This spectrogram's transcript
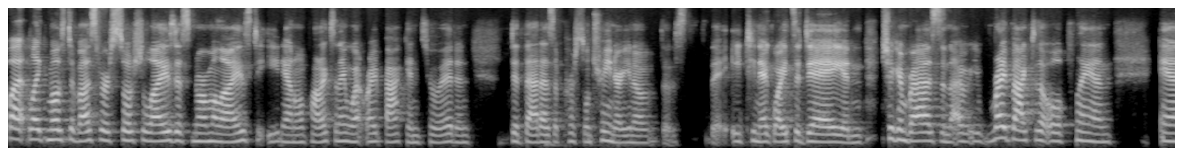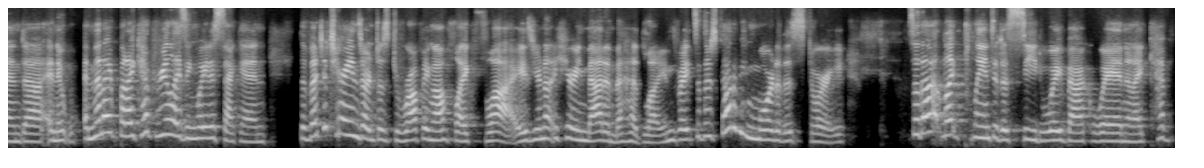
But like most of us, we're socialized, it's normalized to eat animal products. And I went right back into it and did that as a personal trainer, you know, those, the 18 egg whites a day and chicken breasts and I right back to the old plan. And, uh, and it, and then I, but I kept realizing, wait a second, the vegetarians aren't just dropping off like flies. You're not hearing that in the headlines, right? So there's got to be more to this story so that like planted a seed way back when and i kept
